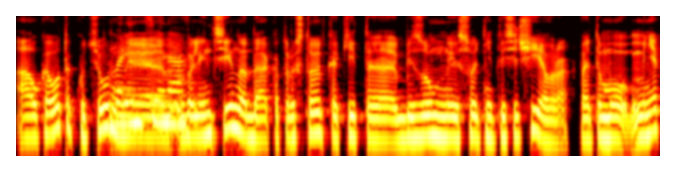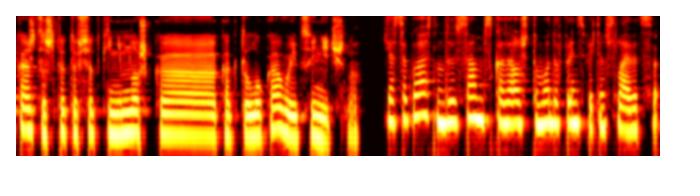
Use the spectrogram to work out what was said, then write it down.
а у кого-то кутюрные Валентина. Валентина, да, которые стоят какие-то безумные сотни тысяч евро. Поэтому мне кажется, что это все-таки немножко как-то лукаво и цинично. Я согласна, но ты сам сказал, что мода, в принципе, этим славится.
